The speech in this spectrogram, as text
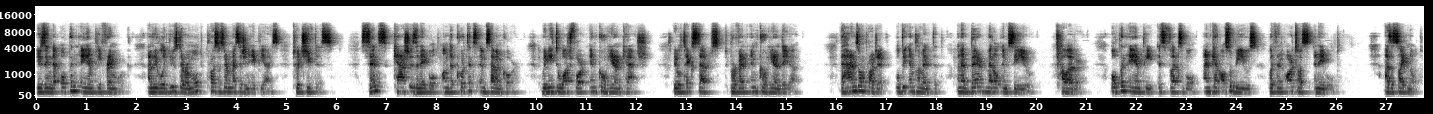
using the OpenAMP framework, and we will use the remote processor messaging APIs to achieve this. Since cache is enabled on the Cortex-M7 core, we need to watch for incoherent cache. We will take steps to prevent incoherent data. The hands-on project will be implemented on a bare metal MCU. However, OpenAMP is flexible and can also be used with an RTOS enabled. As a side note,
